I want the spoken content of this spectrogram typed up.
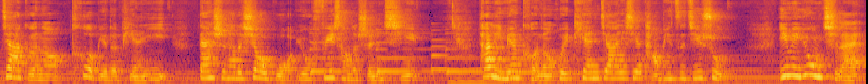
价格呢特别的便宜，但是它的效果又非常的神奇，它里面可能会添加一些糖皮质激素。因为用起来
